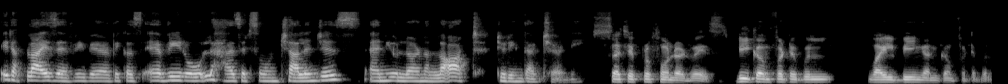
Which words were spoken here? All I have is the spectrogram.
It applies everywhere because every role has its own challenges and you learn a lot during that journey. Such a profound advice. Be comfortable while being uncomfortable.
